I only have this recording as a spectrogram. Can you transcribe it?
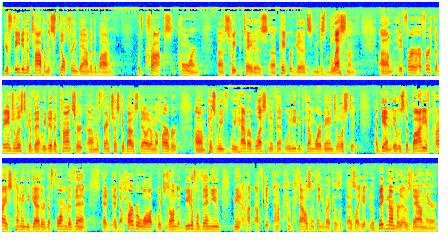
You're feeding the top and it's filtering down to the bottom with crops, corn, uh, sweet potatoes, uh, paper goods. I mean, just blessing them. Um, for our first evangelistic event, we did a concert um, with Francesca Battistelli on the harbor because um, we have a blessing event, but we need to become more evangelistic. Again, it was the body of Christ coming together to form an event at, at the Harbor Walk, which is on the beautiful venue. I mean, I, I forget how, how thousand I think about because it was like it was a big number that was down there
